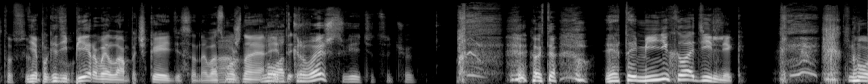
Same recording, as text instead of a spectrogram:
золото все. Не, погоди, первая лампочка Эдисона. Возможно, Ну, это, открываешь, светится. Чё? это, это мини-холодильник. Ну,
